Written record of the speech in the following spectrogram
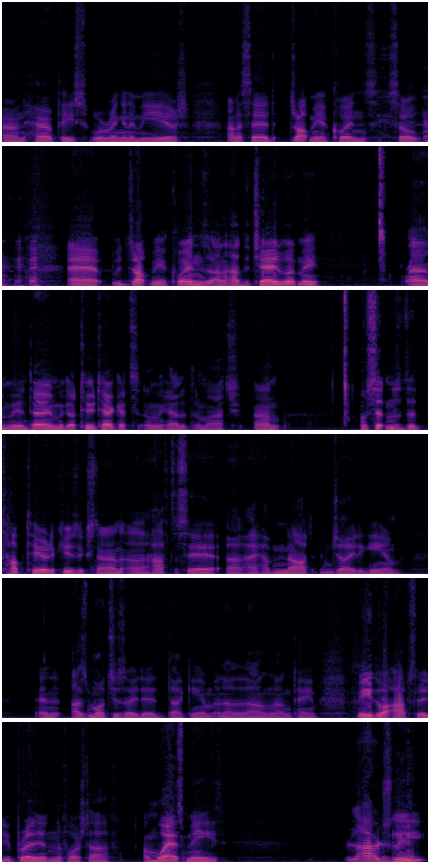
and hairpiece were ringing in my ears, and I said, "Drop me a Quins." So uh, we dropped me a Quins, and I had the child with me, and we went down. We got two tickets, and we headed to the match. And I was sitting at the top tier of the Cusack stand, and I have to say that I have not enjoyed a game and as much as I did that game in a long, long time. Meath were absolutely brilliant in the first half, and Westmeath largely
